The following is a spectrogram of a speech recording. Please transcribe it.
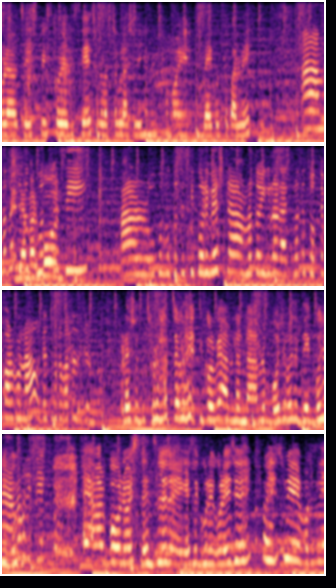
ওরা হচ্ছে স্পেস করে দিচ্ছে ছোটো বাচ্চাগুলো আসলে এখানে সময় ব্যয় করতে পারবে। আর আমরা তো আমার বোন। আর উপভোগ করতেছি পরিবেশটা। আমরা তো এইগুলো রাতগুলোতে চড়তে পারব না ওটা ছোট বাচ্চাদের জন্য। ওরা শুধু ছোটো বাচ্চাগুলো এটি করবে আমরা না আমরা বসে বসে দেখব হ্যাঁ, শুধু। আমরা এই আমার বোন ওই সেন্সলেস হয়ে গেছে ঘুরে ঘুরে যে ওই শুয়ে পড়ছে।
